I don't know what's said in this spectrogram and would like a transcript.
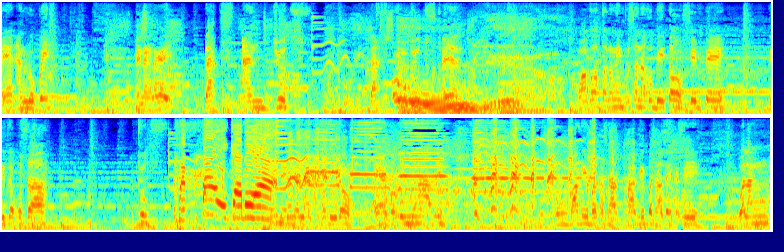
Ayan, ang lupit. May nakalagay. Dax and Jutes. Dax or Jutes. Ayan. Kung ako tanungin ko saan ako dito, siyempre, dito ko sa Jutes. Patay ka diha! Hindi lang ako dito. Ayan, suotin muna natin. Kung bagay ba, sa, bagay ba sa atin kasi walang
